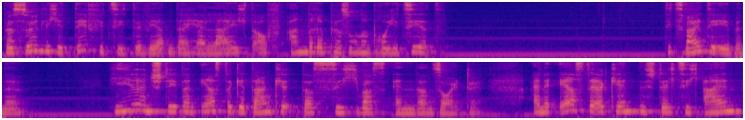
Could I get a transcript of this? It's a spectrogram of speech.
Persönliche Defizite werden daher leicht auf andere Personen projiziert. Die zweite Ebene. Hier entsteht ein erster Gedanke, dass sich was ändern sollte. Eine erste Erkenntnis stellt sich ein,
